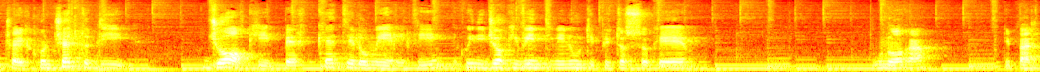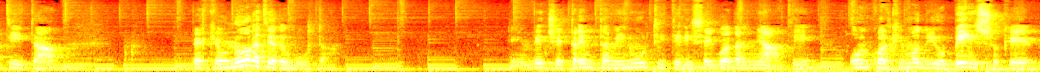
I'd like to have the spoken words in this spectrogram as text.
Cioè il concetto di giochi perché te lo meriti, e quindi giochi 20 minuti piuttosto che un'ora di partita, perché un'ora ti è dovuta. E invece 30 minuti te li sei guadagnati, o in qualche modo io penso che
